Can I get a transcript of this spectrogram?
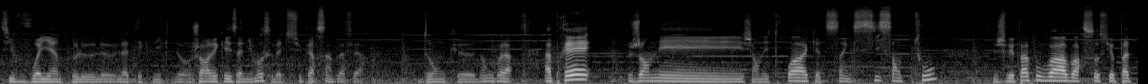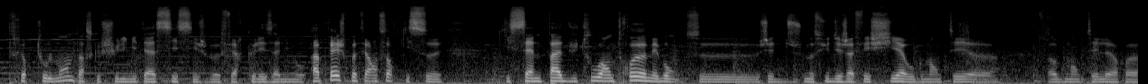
si vous voyez un peu la technique. Donc, genre avec les animaux ça va être super simple à faire. Donc, euh, donc voilà. Après j'en ai j'en ai 3 4 5 6 en tout je vais pas pouvoir avoir sociopathe sur tout le monde parce que je suis limité à 6 si je veux faire que les animaux. Après, je peux faire en sorte qu'ils s'aiment pas du tout entre eux, mais bon, je me suis déjà fait chier à augmenter, euh, euh,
